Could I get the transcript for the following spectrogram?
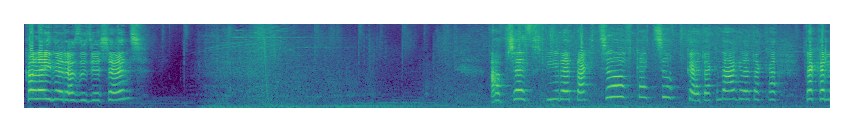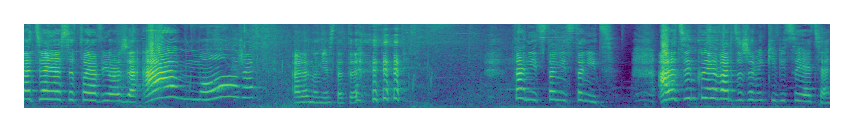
Kolejne razy 10. A przez chwilę tak ciupkę, ciupkę, tak nagle taka, taka nadzieja się pojawiła, że a może. Ale no niestety. to nic, to nic, to nic. Ale dziękuję bardzo, że mi kibicujecie.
